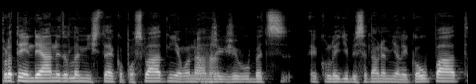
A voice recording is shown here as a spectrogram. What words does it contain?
pro ty indiány tohle místo je jako posvátný a on nám řekl, že vůbec jako lidi by se tam neměli koupat.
